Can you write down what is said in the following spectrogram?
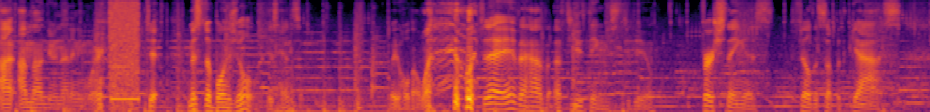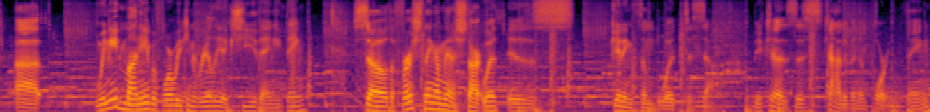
I I'm not doing that anymore. Tip: Mr. Bonjour is handsome. Wait, hold on. What? Today I have a few things to do. First thing is fill this up with gas. Uh, we need money before we can really achieve anything. So the first thing I'm gonna start with is getting some wood to sell because this is kind of an important thing.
